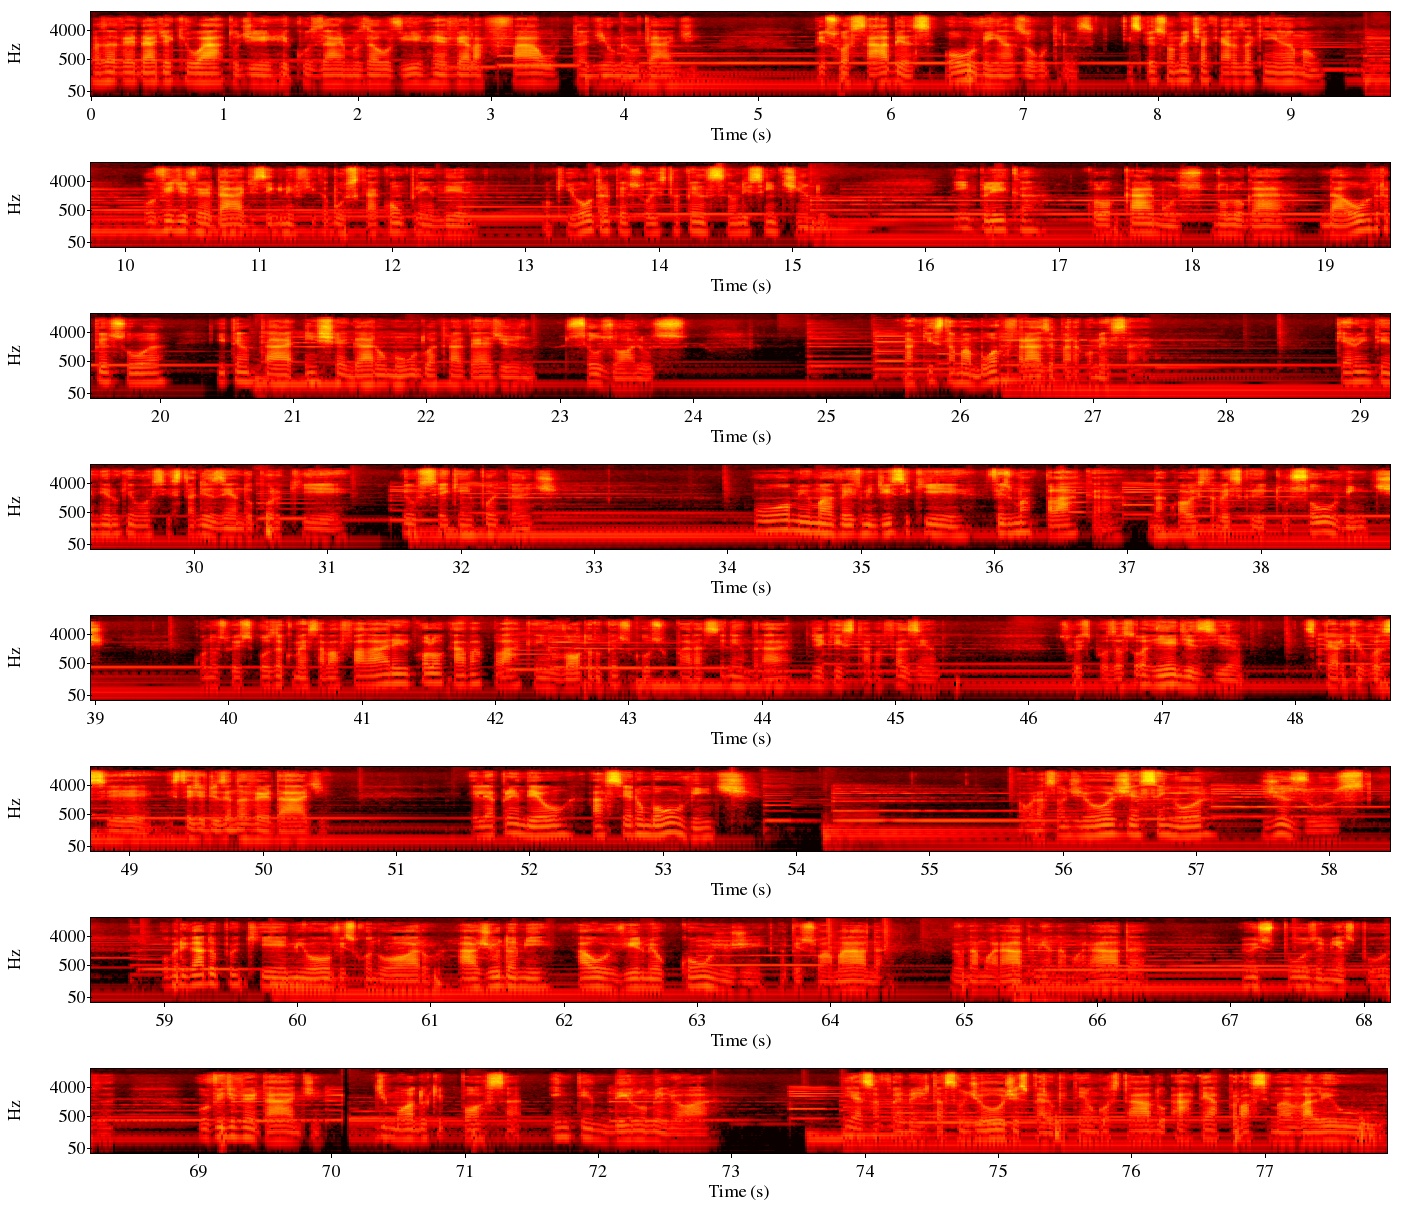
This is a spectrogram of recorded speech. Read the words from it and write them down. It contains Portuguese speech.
mas a verdade é que o ato de recusarmos a ouvir revela falta de humildade. Pessoas sábias ouvem as outras, especialmente aquelas a quem amam. Ouvir de verdade significa buscar compreender o que outra pessoa está pensando e sentindo. implica colocarmos no lugar da outra pessoa e tentar enxergar o mundo através de seus olhos. Aqui está uma boa frase para começar. Quero entender o que você está dizendo porque eu sei que é importante. Um homem uma vez me disse que fez uma placa na qual estava escrito Sou ouvinte. Quando sua esposa começava a falar, ele colocava a placa em volta do pescoço para se lembrar de que estava fazendo. Sua esposa sorria e dizia: Espero que você esteja dizendo a verdade. Ele aprendeu a ser um bom ouvinte. A oração de hoje é Senhor Jesus Obrigado porque me ouves quando oro. Ajuda-me a ouvir meu cônjuge, a pessoa amada, meu namorado, minha namorada, meu esposo e minha esposa. Ouvir de verdade, de modo que possa entendê-lo melhor. E essa foi a meditação de hoje. Espero que tenham gostado. Até a próxima. Valeu!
